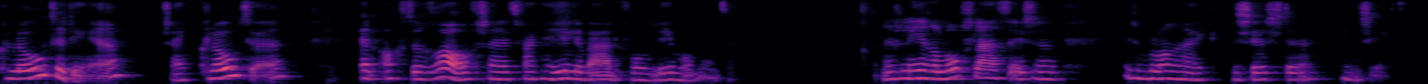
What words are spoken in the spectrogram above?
klote dingen zijn kloten. En achteraf zijn het vaak hele waardevolle leermomenten. Dus leren loslaten is een, is een belangrijk zesde inzicht.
